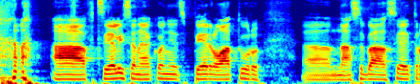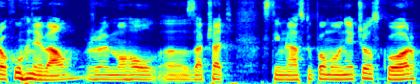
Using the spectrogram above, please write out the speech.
a v cieli sa nakoniec Pierre Latour na seba asi aj trochu hneval, že mohol e, začať s tým nástupom o niečo skôr.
